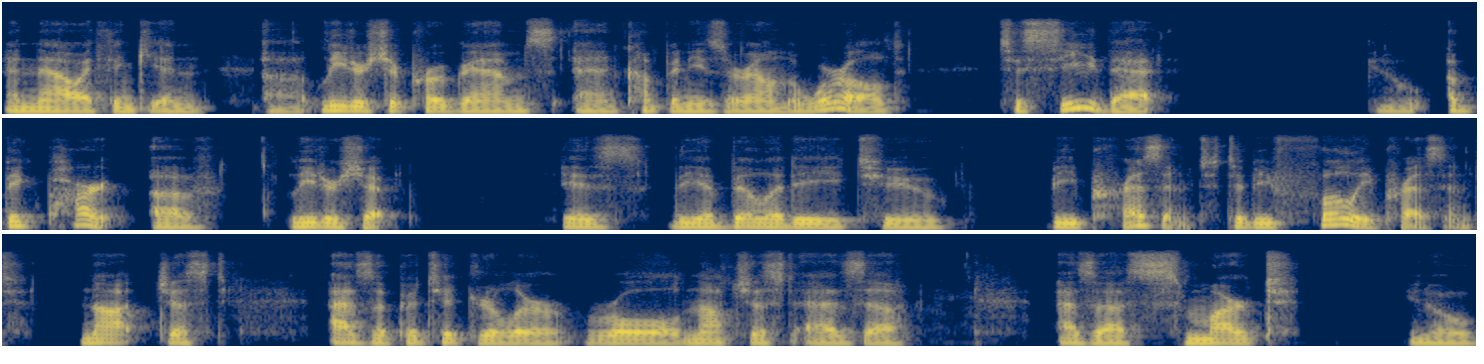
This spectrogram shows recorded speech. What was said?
And now I think in uh, leadership programs and companies around the world to see that, you know, a big part of leadership is the ability to be present, to be fully present, not just as a particular role, not just as a as a smart, you know,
